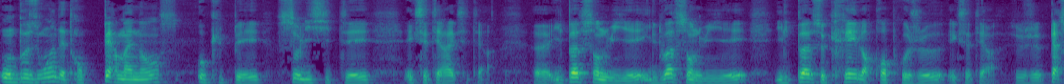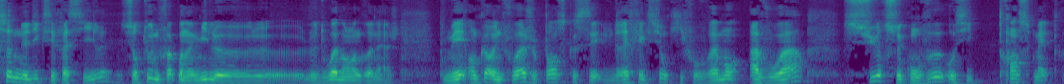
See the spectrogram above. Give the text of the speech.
ont besoin d'être en permanence occupés, sollicités, etc., etc. Euh, ils peuvent s'ennuyer, ils doivent s'ennuyer, ils peuvent se créer leur propre jeu, etc. personne ne dit que c'est facile, surtout une fois qu'on a mis le, doigt dans l'engrenage. Mais encore une fois, je pense que c'est une réflexion qu'il faut vraiment avoir sur ce qu'on veut aussi transmettre.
